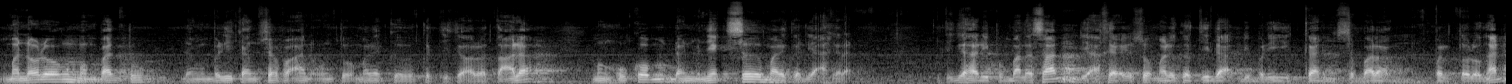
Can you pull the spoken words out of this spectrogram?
menolong membantu dan memberikan syafaat untuk mereka ketika Allah Taala menghukum dan menyeksa mereka di akhirat. Tiga hari pembalasan di akhir esok mereka tidak diberikan sebarang pertolongan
